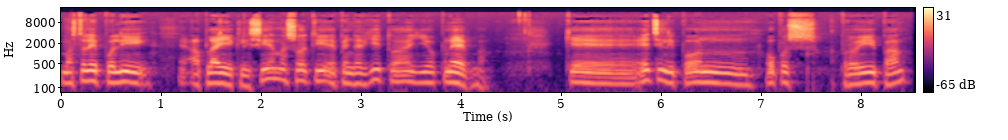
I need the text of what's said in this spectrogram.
μας το λέει πολύ απλά η Εκκλησία μας ότι επενεργεί το Άγιο Πνεύμα. Και έτσι λοιπόν όπως προείπα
